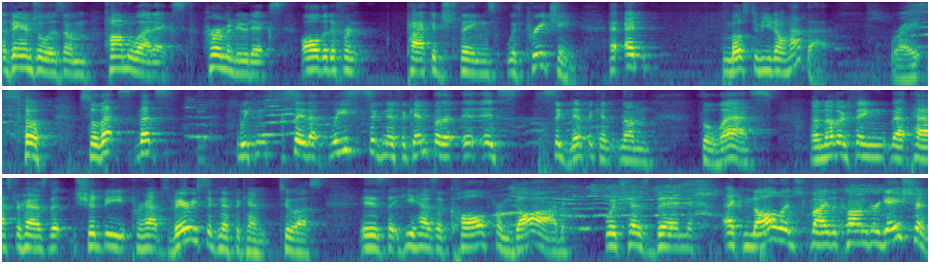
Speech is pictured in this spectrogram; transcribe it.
evangelism, homiletics, hermeneutics, all the different packaged things with preaching. And most of you don't have that, right? So, so that's that's we can say that's least significant, but it, it's significant nonetheless. Another thing that pastor has that should be perhaps very significant to us is that he has a call from God which has been acknowledged by the congregation.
